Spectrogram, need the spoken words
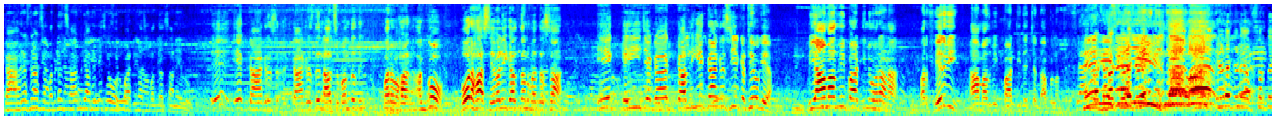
ਕਾਂਗਰਸ ਨਾਲ ਸੰਬੰਧਤ ਸਾਂਝ ਜਾਂ ਕਿਸੇ ਹੋਰ ਪਾਰਟੀ ਨਾਲ ਸੰਬੰਧਤ ਸਾਨੇ ਲੋਕ। ਇਹ ਇਹ ਕਾਂਗਰਸ ਕਾਂਗਰਸ ਦੇ ਨਾਲ ਸੰਬੰਧਿਤ ਪਰ ਅੱਗੋਂ ਹੋਰ ਹਾਸੇ ਵਾਲੀ ਗੱਲ ਤੁਹਾਨੂੰ ਮੈਂ ਦੱਸਾਂ ਇਹ ਕਈ ਜਗ੍ਹਾ ਕੱਲ ਹੀ ਇਹ ਕਾਂਗਰਸੀ ਇਕੱਠੇ ਹੋ ਗਿਆ ਵੀ ਆਮ ਆਦਮੀ ਪਾਰਟੀ ਨੂੰ ਹਰਾਣਾ ਪਰ ਫਿਰ ਵੀ ਆਮ ਆਦਮੀ ਪਾਰਟੀ ਦਾ ਝੰਡਾ ਬੁਲੰਦ ਹੈ। ਕਿਹੜੇ ਕਿਹੜੇ ਕਿਹੜੇ ਕਿਹੜੇ ਅਫਸਰ ਤੇ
